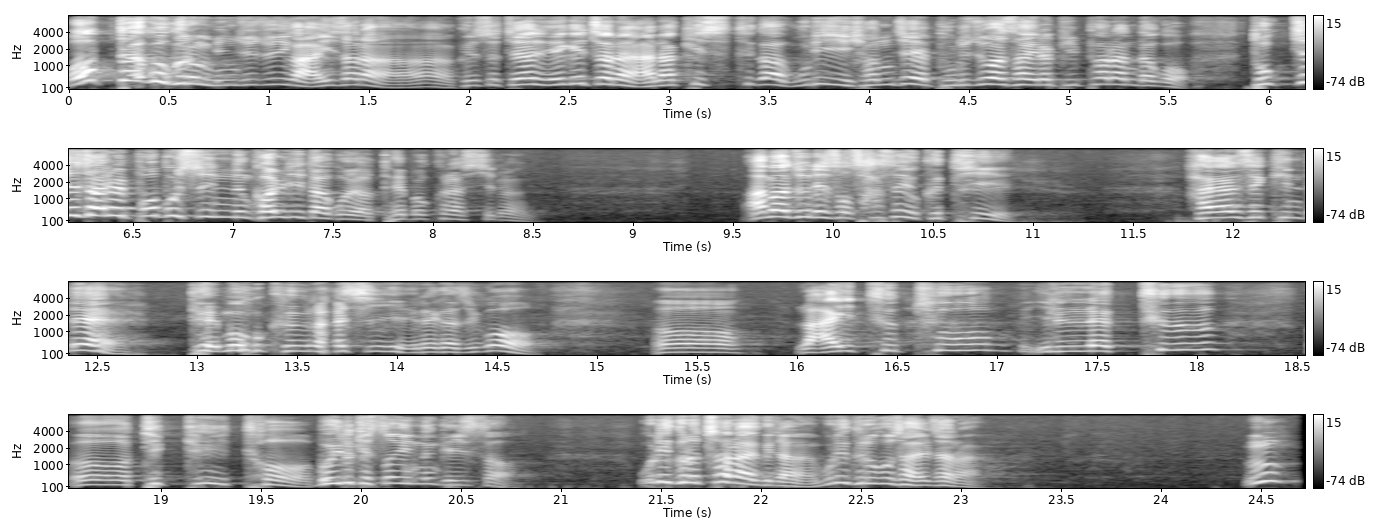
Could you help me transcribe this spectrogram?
없다고 그럼 민주주의가 아니잖아. 그래서 제가 얘기했잖아요. 아나키스트가 우리 현재 부르주아 사회를 비판한다고 독재자를 뽑을 수 있는 권리다고요. democracy는. 아마존에서 사세요 그 티. 하얀색 티인데 democracy 이래가지고 a right to elect a dictator 뭐 이렇게 써 있는 게 있어. 우리 그렇잖아요 그냥. 우리 그러고 살잖아. 응?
